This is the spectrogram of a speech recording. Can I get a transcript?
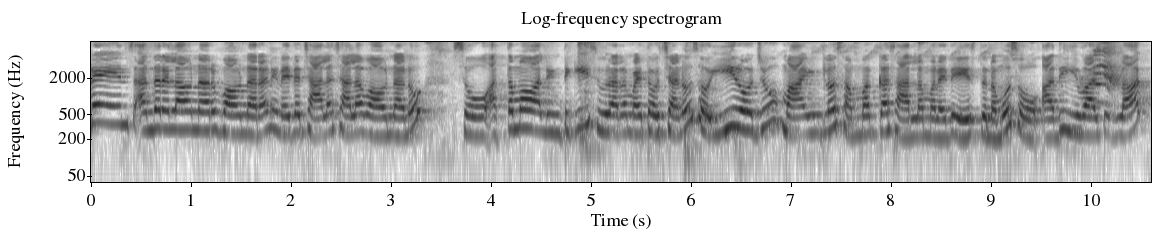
trains. అందరు ఎలా ఉన్నారు? బాగున్నారా? నేనైతే చాలా చాలా బాగున్నాను. సో అత్తమ్మ వాళ్ళ ఇంటికి సూరారం అయితే వచ్చాను. సో ఈ రోజు మా ఇంట్లో సమ్మక్క సార్లమ్మని అయితే వేస్తున్నాము సో అది ఇవాళ బ్లాగ్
